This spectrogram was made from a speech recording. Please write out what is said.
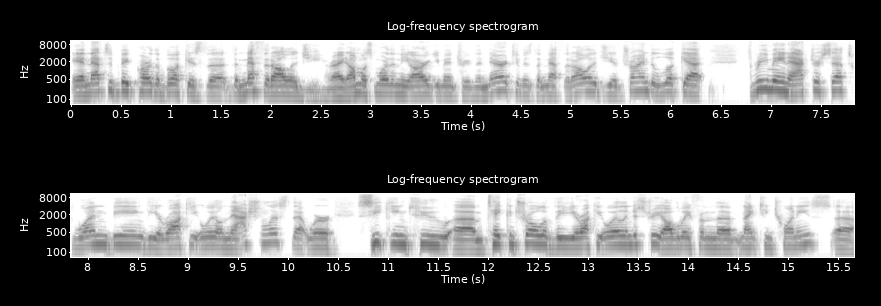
and that's a big part of the book is the the methodology right almost more than the argument or even the narrative is the methodology of trying to look at three main actor sets one being the iraqi oil nationalists that were seeking to um, take control of the iraqi oil industry all the way from the 1920s uh,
